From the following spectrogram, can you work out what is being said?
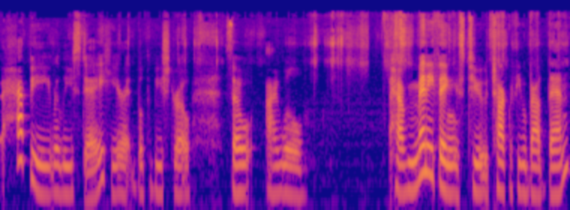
happy release day here at Book Bistro. So I will have many things to talk with you about then.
